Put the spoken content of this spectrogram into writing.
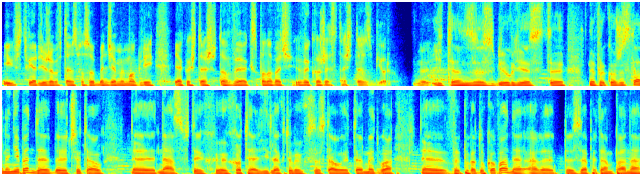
i stwierdził, że w ten sposób będziemy mogli jakoś też to wyeksponować, wykorzystać ten zbiór. I ten zbiór jest e, wykorzystany. Nie będę e, czytał nazw tych hoteli, dla których zostały te mydła wyprodukowane, ale zapytam pana,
